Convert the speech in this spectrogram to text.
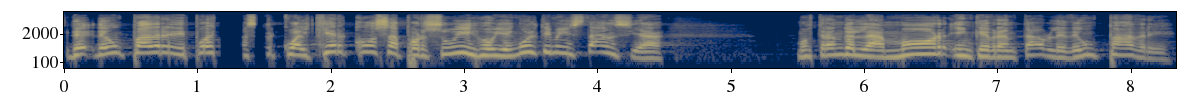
De, un padre dispuesto a hacer cualquier cosa por su hijo y en última instancia mostrando el amor inquebrantable de un padre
